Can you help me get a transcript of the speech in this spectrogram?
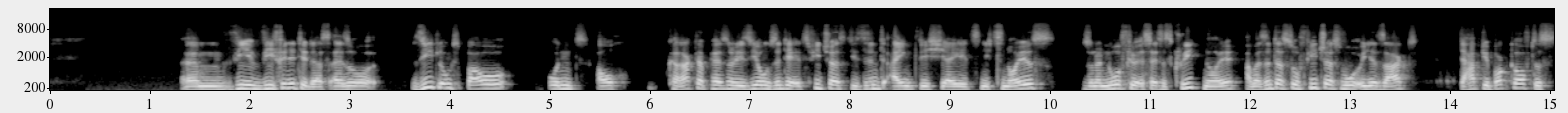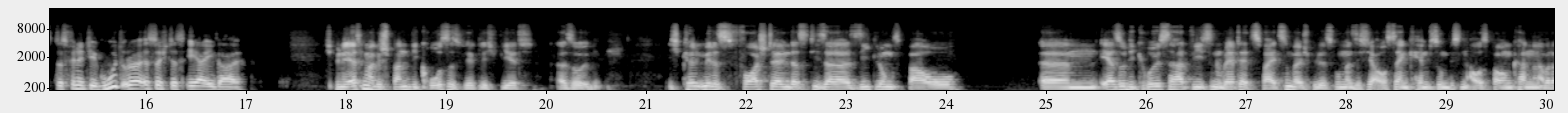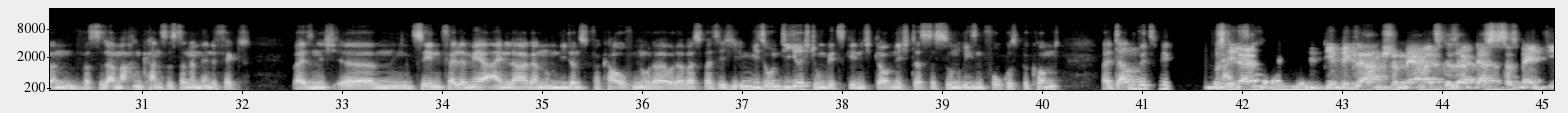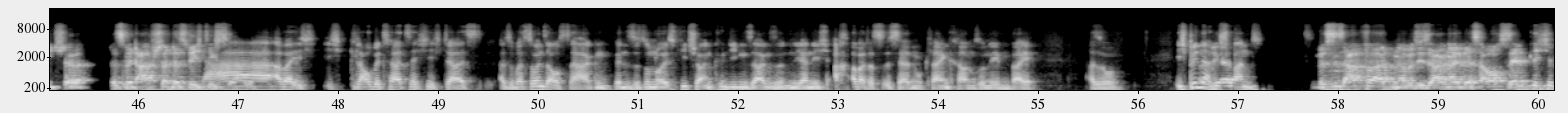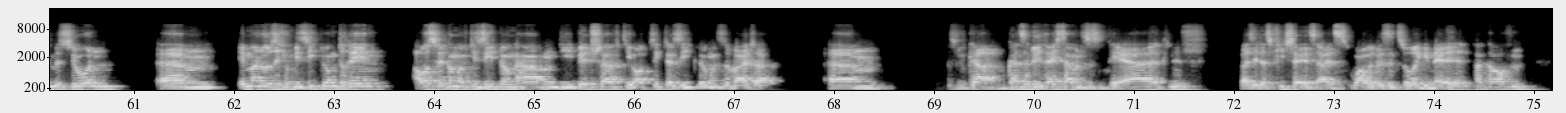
Ähm, wie, wie findet ihr das? Also Siedlungsbau und auch Charakterpersonalisierung sind ja jetzt Features, die sind eigentlich ja jetzt nichts Neues, sondern nur für Assassin's Creed neu. Aber sind das so Features, wo ihr sagt, da habt ihr Bock drauf, das, das findet ihr gut oder ist euch das eher egal? Ich bin erstmal gespannt, wie groß es wirklich wird. Also ich könnte mir das vorstellen, dass dieser Siedlungsbau ähm, eher so die Größe hat, wie es in Red Dead 2 zum Beispiel ist, wo man sich ja auch sein Camp so ein bisschen ausbauen kann. Aber dann, was du da machen kannst, ist dann im Endeffekt, weiß nicht, ähm, zehn Fälle mehr einlagern, um die dann zu verkaufen oder, oder was weiß ich. Irgendwie so in die Richtung wird es gehen. Ich glaube nicht, dass das so einen riesen Fokus bekommt, weil dann ja. wird es mir leider die Entwickler haben schon mehrmals gesagt, das ist das Main-Feature, das ist mit Abstand das Wichtigste. Ja, aber ich, ich glaube tatsächlich, da ist, also was sollen sie auch sagen? Wenn sie so ein neues Feature ankündigen, sagen sie ja nicht, ach, aber das ist ja nur Kleinkram so nebenbei. Also, ich bin also da gespannt. Sie müssen es abwarten, aber sie sagen halt, dass auch sämtliche Missionen ähm, immer nur sich um die Siedlung drehen, Auswirkungen auf die Siedlung haben, die Wirtschaft, die Optik der Siedlung und so weiter. Ähm, also klar, du kannst natürlich recht haben, das ist ein PR-Kniff, weil sie das Feature jetzt als wow, wir sind so originell verkaufen.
